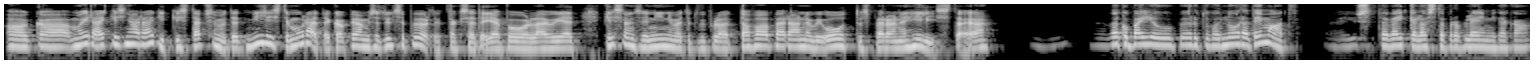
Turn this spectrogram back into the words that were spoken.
aga Maire, äkki sina räägidki siis täpsemalt, et milliste muredega peamiselt üldse pöördutakse teie poole või et kes on see niinimetatud võib-olla tavapärane või ootuspärane helistaja? väga palju pöörduvad noored emad just väikelaste probleemidega.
